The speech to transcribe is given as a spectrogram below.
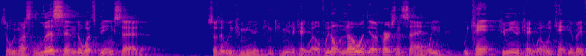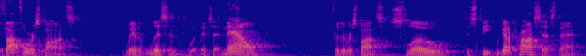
So we must listen to what's being said so that we communi- can communicate well. If we don't know what the other person's saying, we, we can't communicate well. We can't give a thoughtful response if we haven't listened to what they've said. Now, for the response, slow to speak. We've got to process that.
